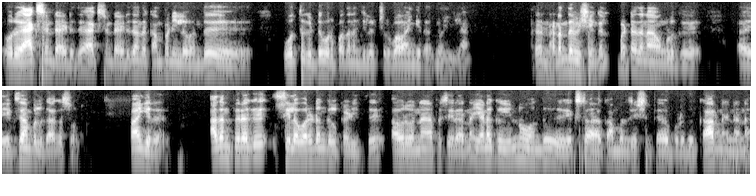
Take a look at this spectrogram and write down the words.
ஒரு ஆக்சிடென்ட் ஆகிடுது ஆக்சிடென்ட் ஆகிடுது அந்த கம்பெனியில் வந்து ஒத்துக்கிட்டு ஒரு பதினஞ்சு லட்சம் ரூபாய் வாங்கிறாருன்னு வைங்களேன். அது நடந்த விஷயங்கள் பட் அதை நான் உங்களுக்கு எக்ஸாம்பிளுக்காக சொல்கிறேன் வாங்கிடுறாரு. அதன் பிறகு சில வருடங்கள் கழித்து அவர் என்ன இப்போ செய்கிறாருன்னா எனக்கு இன்னும் வந்து எக்ஸ்ட்ரா காம்பன்சேஷன் தேவைப்படுது. காரணம் என்னென்னா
